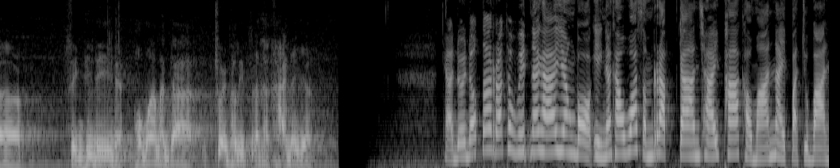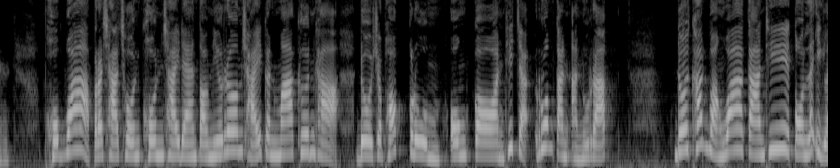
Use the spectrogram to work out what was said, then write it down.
อสิ่งที่ดีเนี่ย ผมว่ามันจะช่วยผลิตและขายได้เยอะ ค่ะโดยดรรัฐวิทย์นะคะยังบอกอีกนะคะว่าสำหรับการใช้ผ้าข่าวม้าในปัจจุบัน พบว่าประชาชนคนชายแดนตอนนี้เริ่มใช้กันมากขึ้นค่ะ โดยเฉพาะกลุ่มองค์กรที่จะร่วมกันอนุรักษ์ โดยคาดหวังว่าการที่ตนและอีกห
